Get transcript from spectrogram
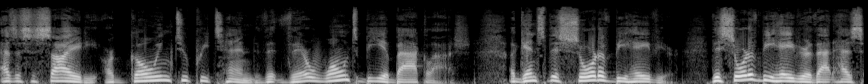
as a society are going to pretend that there won't be a backlash against this sort of behavior, this sort of behavior that has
